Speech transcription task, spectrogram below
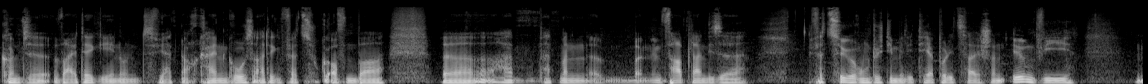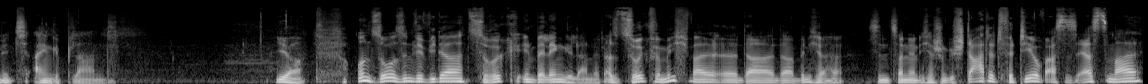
konnte weitergehen und wir hatten auch keinen großartigen Verzug offenbar. Äh, hat, hat man äh, im Fahrplan diese Verzögerung durch die Militärpolizei schon irgendwie mit eingeplant. Ja, und so sind wir wieder zurück in Beleng gelandet. Also zurück für mich, weil äh, da, da bin ich ja, sind Sonja und ich ja schon gestartet. Für Theo war es das erste Mal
